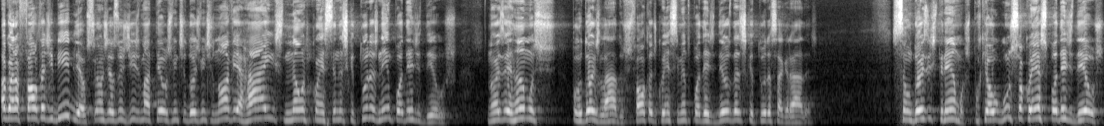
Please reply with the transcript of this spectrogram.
Agora, falta de Bíblia, o Senhor Jesus diz, Mateus 22, 29, errais não conhecendo as Escrituras nem o poder de Deus. Nós erramos por dois lados, falta de conhecimento do poder de Deus das Escrituras Sagradas. São dois extremos, porque alguns só conhecem o poder de Deus,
